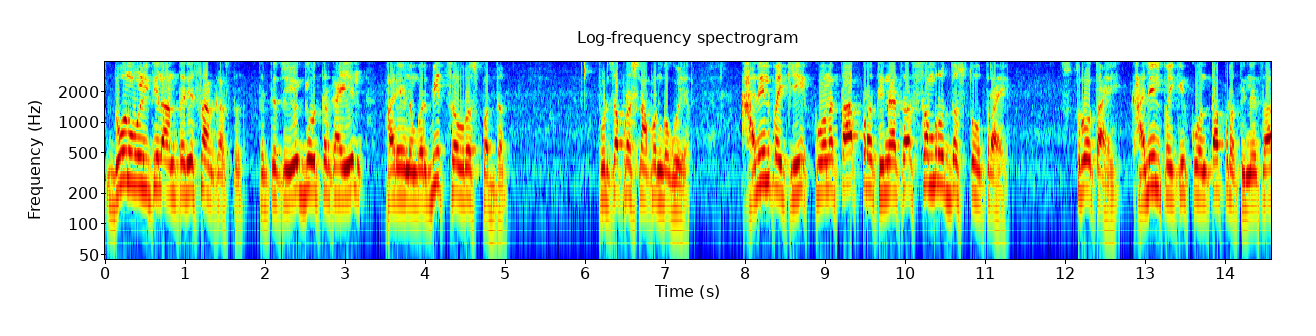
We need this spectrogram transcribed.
दोन ओळीतील अंतर हे सारखं असतं. तर त्याचं योग्य उत्तर काय येईल? पर्याय नंबर बी चौरस पद्धत. पुढचा प्रश्न आपण बघूया. खालीलपैकी कोणता प्रथिनाचा समृद्ध स्तोत्र आहे? स्त्रोत आहे. खालीलपैकी कोणता प्रथिनेचा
